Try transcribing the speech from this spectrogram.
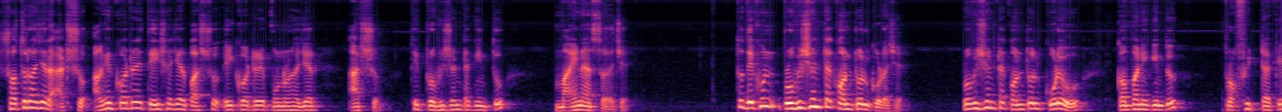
সতেরো হাজার আটশো। আগের কোয়ার্টারে তেইশ হাজার পাঁচশো, এই কোয়ার্টারে পনেরো হাজার আটশো। তো এই প্রভিশনটা কিন্তু মাইনাস হয়েছে। তো দেখুন প্রভিশনটা কন্ট্রোল করেছে। প্রভিশনটা কন্ট্রোল করেও কোম্পানি কিন্তু প্রফিটটাকে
